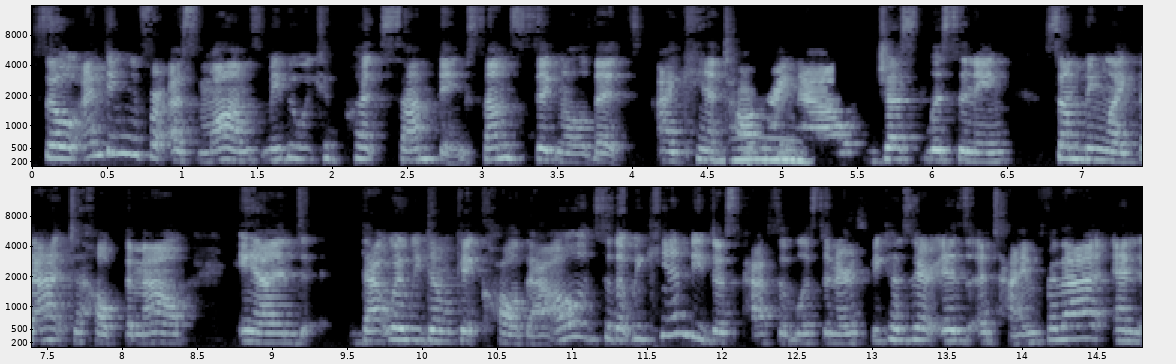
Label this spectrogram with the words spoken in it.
So I'm thinking for us moms, maybe we could put something, some signal that I can't talk right mm-hmm. now, just listening, something like that to help them out. And that way we don't get called out so that we can be just passive listeners because there is a time for that. And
